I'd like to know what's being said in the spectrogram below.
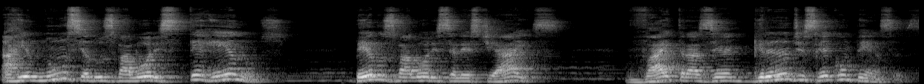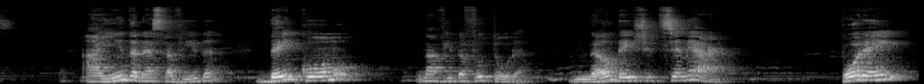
A renúncia dos valores terrenos pelos valores celestiais vai trazer grandes recompensas, ainda nesta vida, bem como na vida futura. Não deixe de semear. Porém,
